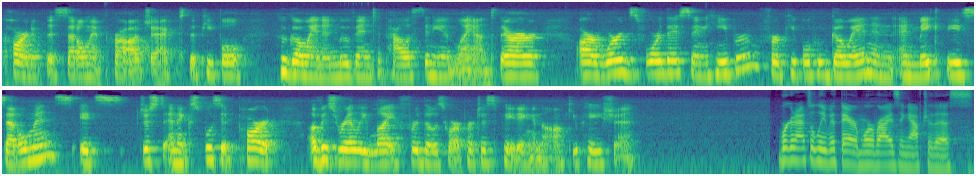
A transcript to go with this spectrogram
part of this settlement project. The people who go in and move into Palestinian land. There are are words for this in Hebrew for people who go in and, and make these settlements. It's just an explicit part of Israeli life for those who are participating in the occupation. We're going to have to leave it there. More rising after this.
